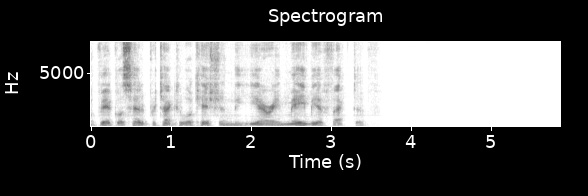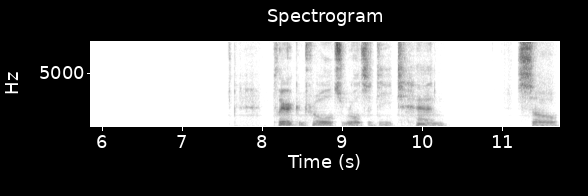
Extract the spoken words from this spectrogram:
the vehicle is hit a protected location, the ERA may be effective. Player controls rolls a d10. So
